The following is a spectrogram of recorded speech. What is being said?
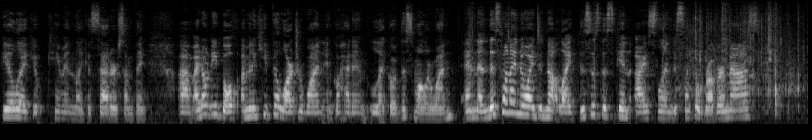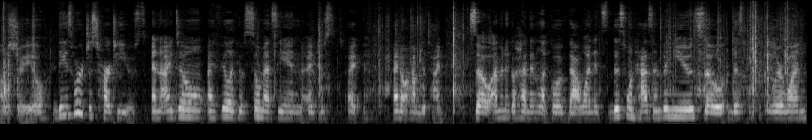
feel like it came in like a set or something. Um, I don't need both. I'm going to keep the larger one and go ahead and let go of the smaller one. And then this one I know I did not like. This is the Skin Iceland. It's like a rubber mask. I'll show you. These were just hard to use. And I don't, I feel like it was so messy and I just, I, I don't have the time. So I'm going to go ahead and let go of that one. It's This one hasn't been used, so this particular one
